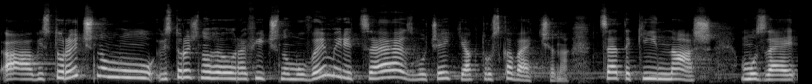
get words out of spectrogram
А в історичному, в історично-географічному вимірі це звучить як Трускавеччина. Це такий наш музей,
